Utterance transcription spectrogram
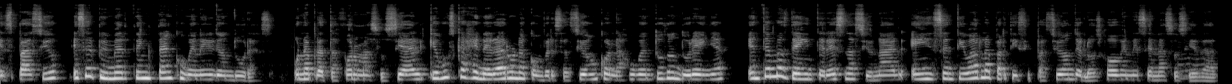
Espacio es el primer think tank juvenil de Honduras, una plataforma social que busca generar una conversación con la juventud hondureña en temas de interés nacional e incentivar la participación de los jóvenes en la sociedad.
